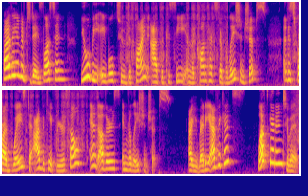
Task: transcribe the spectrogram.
By the end of today's lesson, you will be able to define advocacy in the context of relationships and describe ways to advocate for yourself and others in relationships. Are you ready, advocates? Let's get into it.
